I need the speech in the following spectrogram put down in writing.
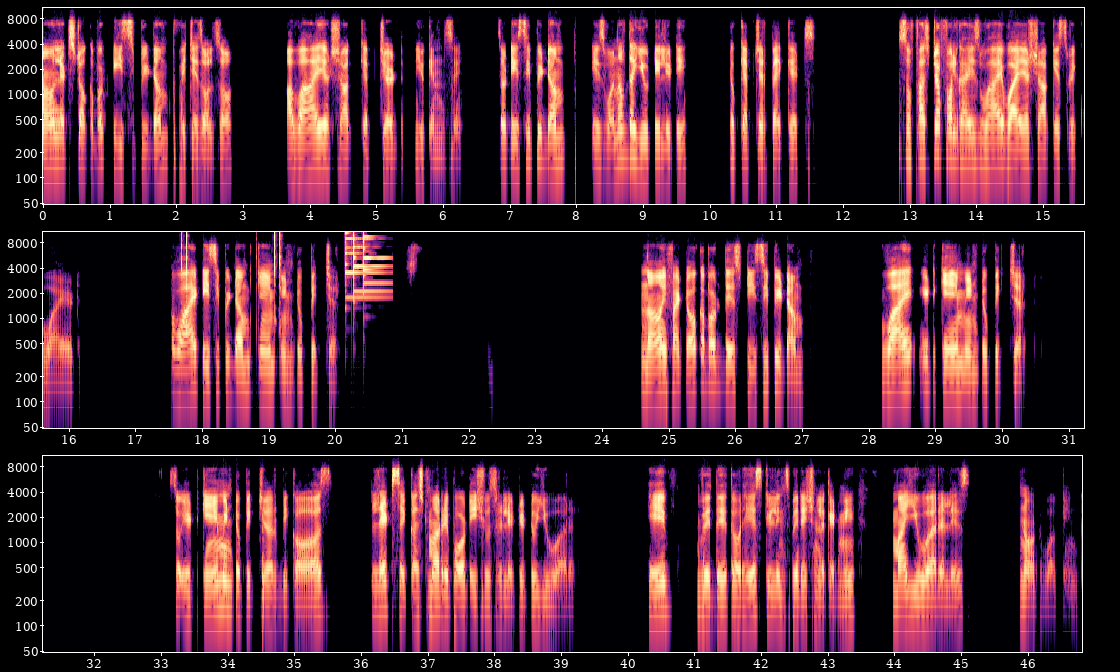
Now let's talk about TCP dump, which is also a Wireshark captured, you can say. So TCP dump is one of the utility to capture packets. So first of all, guys, why Wireshark is required? Why TCP dump came into picture? Now, if I talk about this TCP dump, why it came into picture? So it came into picture because let's say customer report issues related to URL. Hey Vidit or hey Skilled Inspirational Academy, my URL is not working,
